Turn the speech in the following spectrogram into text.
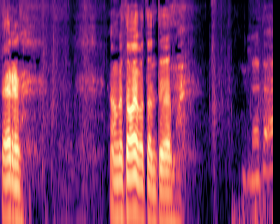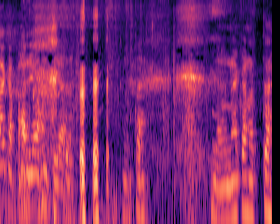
Terve. Onko toivoton työmaa? Kyllä tämä aika paljon on tiellä. Mutta mä oon näkannut, että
